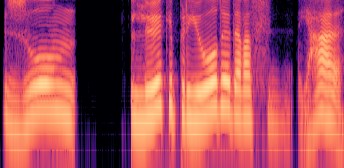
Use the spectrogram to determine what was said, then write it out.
zo'n leuke periode. Dat was ja,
